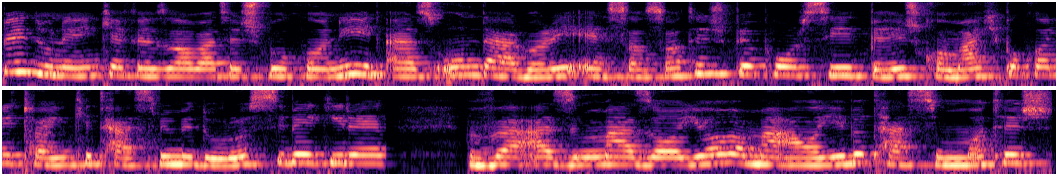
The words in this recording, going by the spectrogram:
بدون اینکه قضاوتش بکنید از اون درباره احساساتش بپرسید بهش کمک بکنید تا اینکه تصمیم درستی بگیره و از مزایا و معایب تصمیماتش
